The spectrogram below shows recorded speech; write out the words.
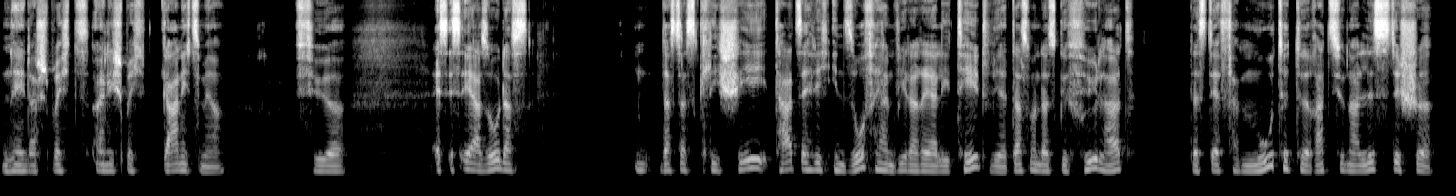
Nee, das spricht, eigentlich spricht gar nichts mehr für. Es ist eher so, dass, dass das Klischee tatsächlich insofern wieder Realität wird, dass man das Gefühl hat, dass der vermutete rationalistische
